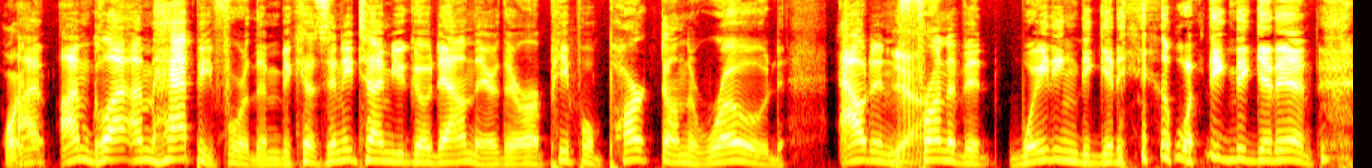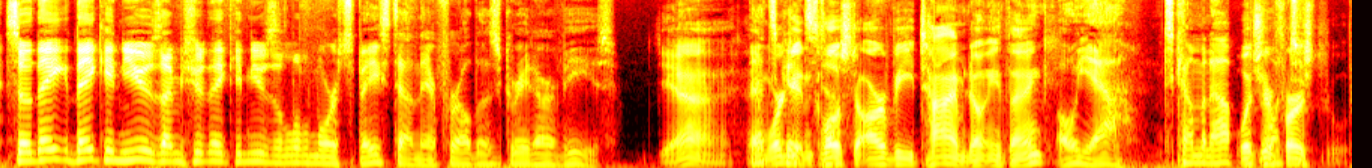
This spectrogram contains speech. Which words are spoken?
I. I'm glad. I'm happy for them because anytime you go down there, there are people parked on the road out in Yeah. front of it, waiting to get in, waiting to get in. So they they can use. I'm sure they can use a little more space down there for all those great RVs. Yeah. And That's we're getting stuff. close to RV time, don't you think? Oh yeah, it's coming up. What's your first? you-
